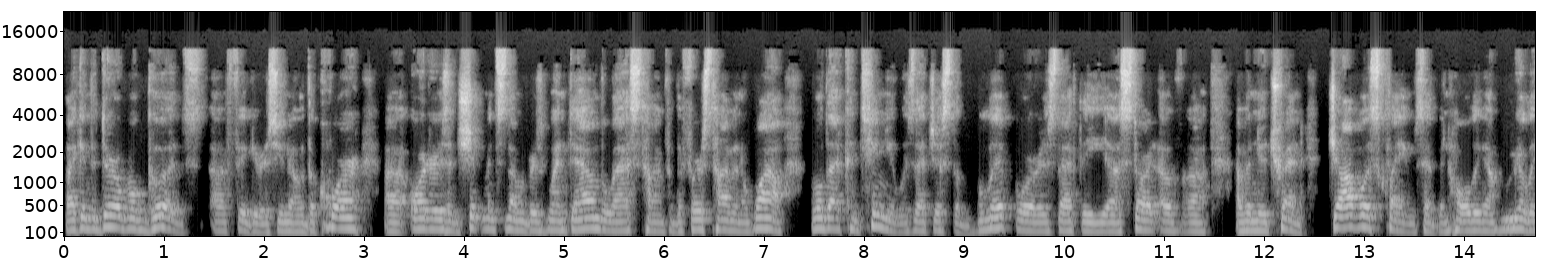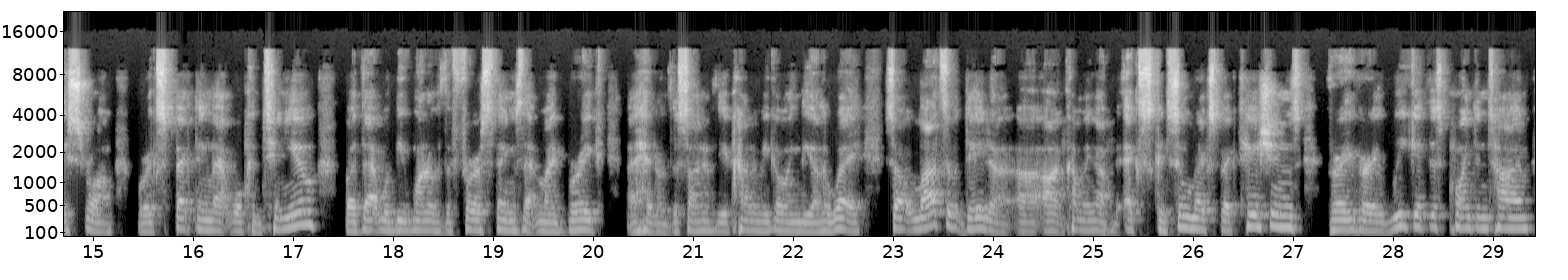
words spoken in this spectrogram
like in the durable goods uh, figures. You know, the core uh, orders and shipments numbers went down the last time for the first time in a while. Will that continue? Was that just a blip, or is that the uh, start of uh, of a new trend? Jobless claims have been holding up really strong. We're expecting that will continue, but that would be one of the first things that might break ahead of the sign of the economy going the other way. So lots of data uh, coming up. Ex consumer expectations very very weak at this point in time.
